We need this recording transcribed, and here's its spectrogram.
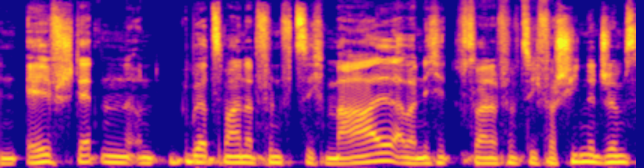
in elf Städten und über 250 Mal, aber nicht in 250 verschiedene Gyms,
